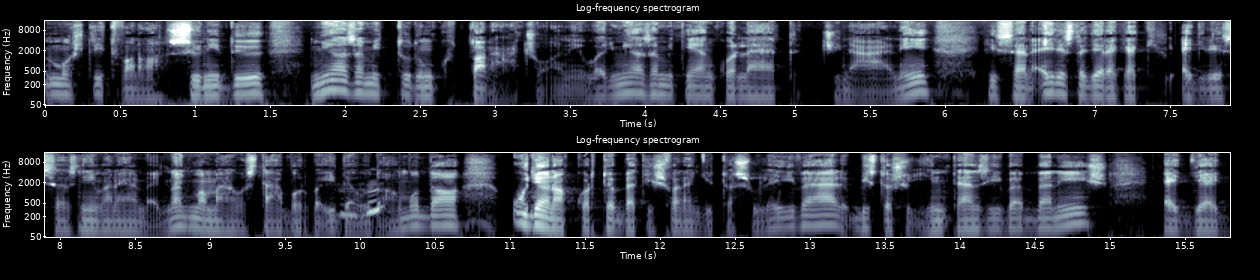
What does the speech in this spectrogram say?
most itt van a szünidő. Mi az, amit tudunk tanácsolni? Vagy mi az, amit ilyenkor lehet csinálni, hiszen egyrészt a gyerekek egy része az nyilván elmegy nagymamához, táborba, ide-oda, uh-huh. amoda, ugyanakkor többet is van együtt a szüleivel, biztos, hogy intenzívebben is, egy-egy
